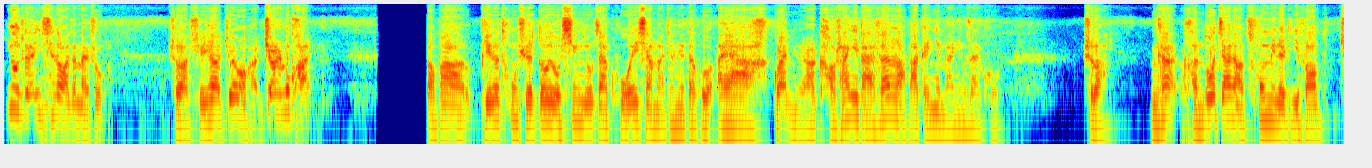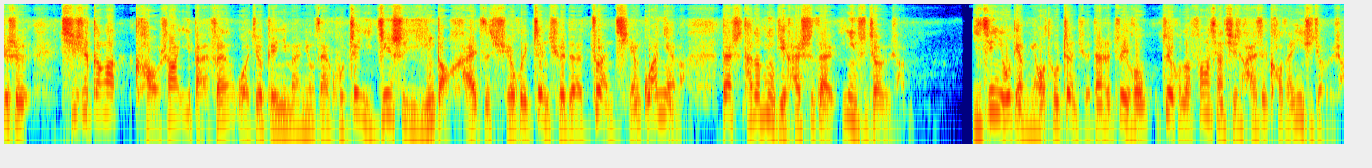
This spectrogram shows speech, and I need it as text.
又在一天到晚在买书，是吧？学校捐款，捐什么款？老爸，别的同学都有新牛仔裤，我也想买条牛仔裤。哎呀，乖女儿，考上一百分，老爸给你买牛仔裤，是吧？你看，很多家长聪明的地方，就是其实刚刚考上一百分，我就给你买牛仔裤，这已经是引导孩子学会正确的赚钱观念了。但是他的目的还是在应试教育上，已经有点苗头正确，但是最后最后的方向其实还是靠在应试教育上。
